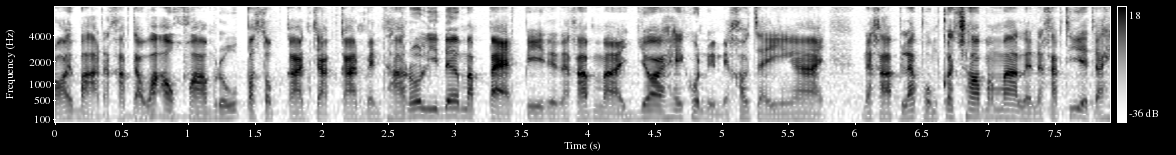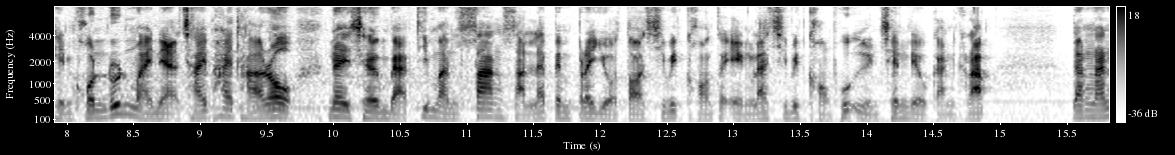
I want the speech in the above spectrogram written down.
ร้อยบาทนะครับแต่ว่าเอาความรู้ประสบการณ์จากการเป็นทาโร่ลีเดอร์มา 8 ปีเนี่ยนะครับมาย่อยให้คนอื่นเนี่ยเข้าใจง่ายๆนะครับและผมก็ชอบมากๆเลยนะครับที่อยากจะเห็นคนรุ่นใหม่เนี่ยใช้ไพ่ทาโร่ในเชิงแบบที่มันสร้างสรรค์และเป็นประโยชน์ต่อชีวิตของตัวเอง และชีวิตของผู้อื่นเช่นเดียวกันครับ ดังนั้น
